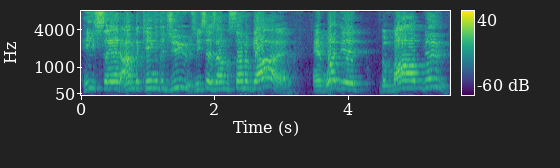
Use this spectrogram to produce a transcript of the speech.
He said, I'm the king of the Jews. He says, I'm the Son of God. And what did the mob do?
